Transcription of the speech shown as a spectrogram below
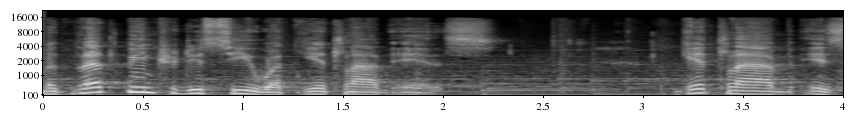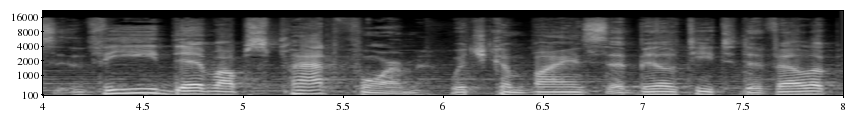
But let me introduce to you what GitLab is. GitLab is the DevOps platform which combines the ability to develop,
